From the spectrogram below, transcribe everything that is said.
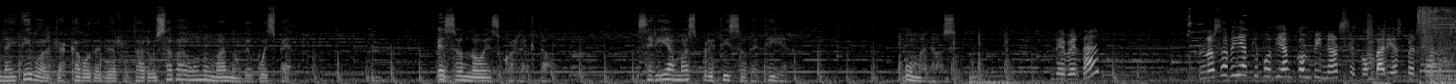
El nativo al que acabo de derrotar usaba un humano de huésped. Eso no es correcto. Sería más preciso decir... humanos. ¿De verdad? No sabía que podían combinarse con varias personas.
